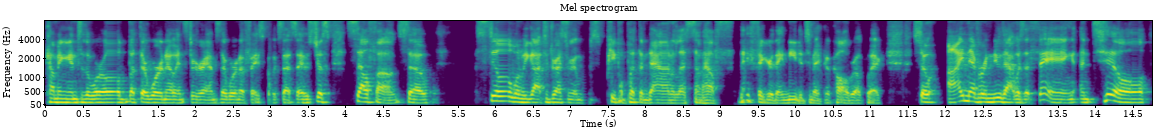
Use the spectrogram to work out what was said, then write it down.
coming into the world, but there were no Instagrams, there were no Facebooks. That's it was just cell phones. So still when we got to dressing rooms people put them down unless somehow they figured they needed to make a call real quick. So i never knew that was a thing until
